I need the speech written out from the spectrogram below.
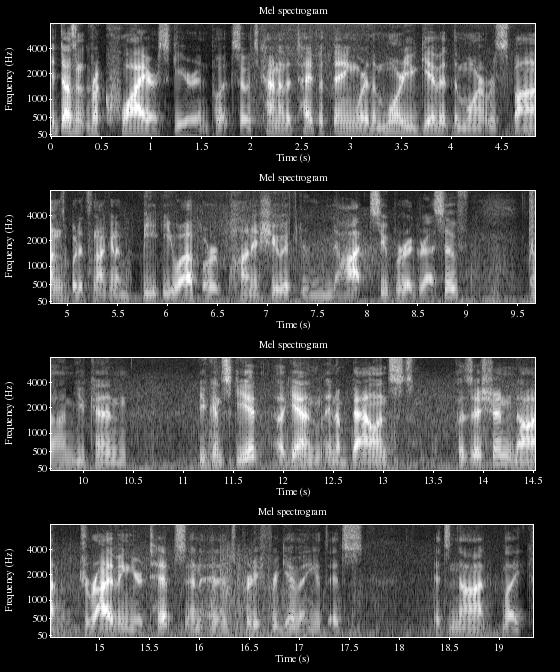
it doesn't require skier input. So it's kind of the type of thing where the more you give it, the more it responds, but it's not going to beat you up or punish you if you're not super aggressive. Um, you can you can ski it again in a balanced position, not driving your tips, and, and it's pretty forgiving. It, it's it's not like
